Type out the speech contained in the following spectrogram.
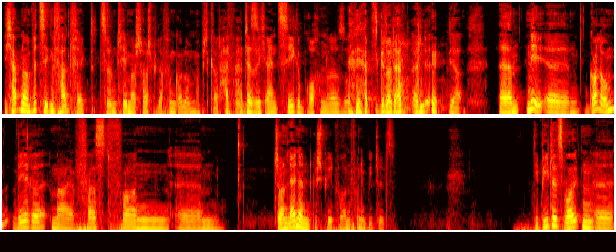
Ich habe noch einen witzigen Fun-Fact zum Thema Schauspieler von Gollum, habe ich gerade Hat, hat er sich einen C gebrochen oder so? ja, genau, der hat, äh, ja. Ähm, nee, ähm, Gollum wäre mal fast von ähm, John Lennon gespielt worden, von den Beatles. Die Beatles wollten, äh,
